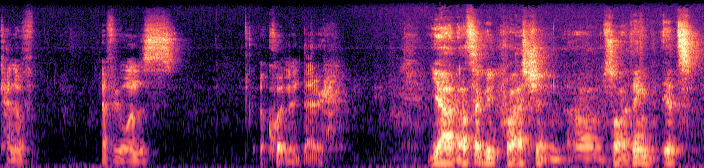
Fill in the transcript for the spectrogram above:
kind of everyone's equipment better Yeah, that's a good question. Um, so I think it's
